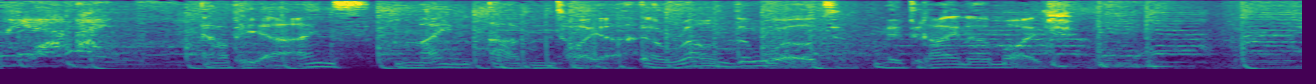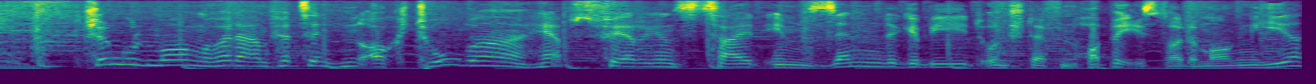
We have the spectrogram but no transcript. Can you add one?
RPR 1. RPR 1, mein Abenteuer. Around the World mit Rainer Meusch. Schönen guten Morgen, heute am 14. Oktober, Herbstferienszeit im Sendegebiet und Steffen Hoppe ist heute Morgen hier.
